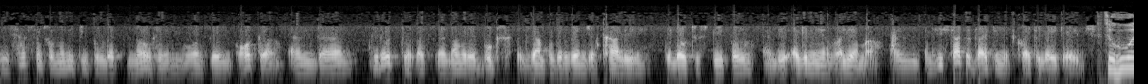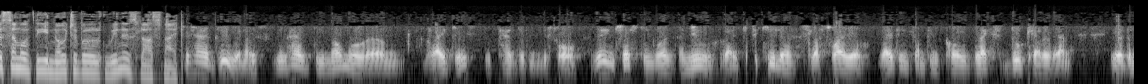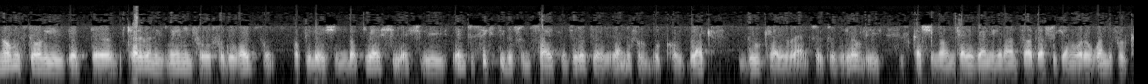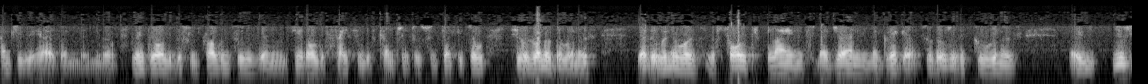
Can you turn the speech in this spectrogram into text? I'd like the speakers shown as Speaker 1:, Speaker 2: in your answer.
Speaker 1: Aziz Hassim, for many people that know him, was an author and uh, he wrote a, a, number of books. For example, The Revenge of Kali, The Lotus People, and The Agony of Valliamma. And, and he started writing at quite a late age.
Speaker 2: So who were some of the notable winners last night?
Speaker 1: We had three winners. We had the normal um, writers that had written before. Very interesting was a new writer, Fikile Hlatshwayo, writing something called Black's Do Caravan. Know, the normal story is that uh, caravan is mainly for, for the white population, but here she actually went to 60 different sites and she wrote a wonderful book called Blacks Do Caravan. So it was a lovely discussion on caravanning around South Africa and what a wonderful country we have. And, and you know, we went to all the different provinces and had all the sites in this country. It was fantastic. So she was one of the winners. The other winner was Fault Lines by Joanne Macgregor. So those were the two winners. Uh,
